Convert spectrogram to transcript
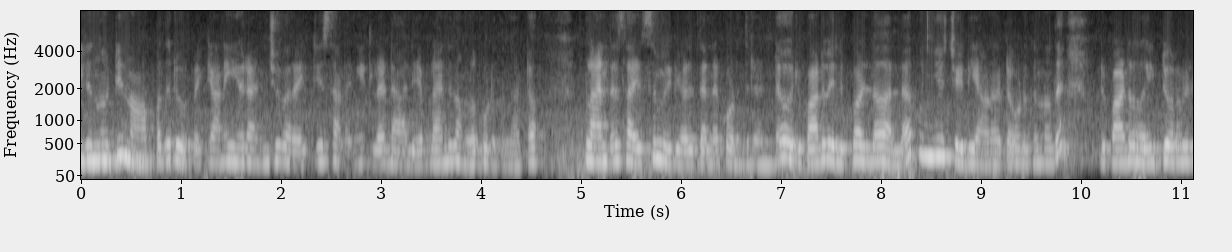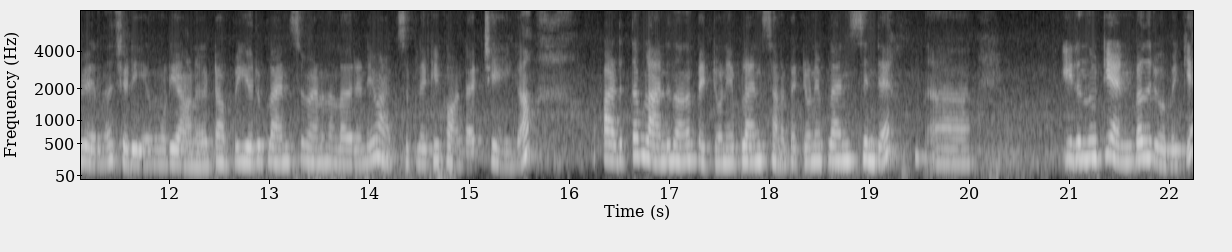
ഇരുന്നൂറ്റി നാൽപ്പത് രൂപയ്ക്കാണ് ഈ ഒരു അഞ്ച് വെറൈറ്റീസ് അടങ്ങിയിട്ടുള്ള ഡാലിയ പ്ലാന്റ് നമ്മൾ കൊടുക്കുന്നത് കേട്ടോ. പ്ലാന്റ് സൈസും വീഡിയോയിൽ തന്നെ കൊടുത്തിട്ടുണ്ട്. ഒരുപാട് വലിപ്പമുള്ളതല്ല കുഞ്ഞു ചെടിയാണ് കേട്ടോ കൊടുക്കുന്നത്. ഒരുപാട് റേറ്റ് കുറവിൽ വരുന്ന ചെടിയും കൂടിയാണ് കേട്ടോ. അപ്പോൾ ഈ ഒരു പ്ലാന്റ്സ് വേണമെന്നുള്ളവരുണ്ടെങ്കിൽ വാട്സപ്പിലേക്ക് കോൺടാക്റ്റ് ചെയ്യുക. അപ്പോൾ അടുത്ത പ്ലാന്റ് എന്ന് പറഞ്ഞാൽ പെറ്റോണിയ പ്ലാന്റ്സ് ആണ്. പെറ്റോണിയ പ്ലാന്റ്സിന്റെ ഇരുന്നൂറ്റി എൺപത് രൂപയ്ക്ക്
